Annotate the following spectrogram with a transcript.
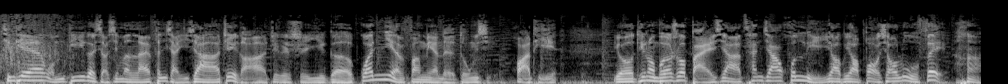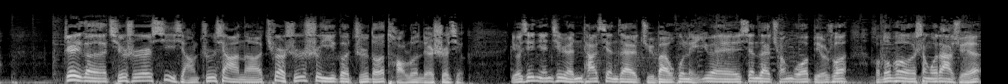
今天我们第一个小新闻来分享一下这个啊，这个是一个观念方面的东西话题。有听众朋友说摆一下参加婚礼要不要报销路费？哈，这个其实细想之下呢，确实是一个值得讨论的事情。有些年轻人他现在举办婚礼，因为现在全国，比如说很多朋友上过大学，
